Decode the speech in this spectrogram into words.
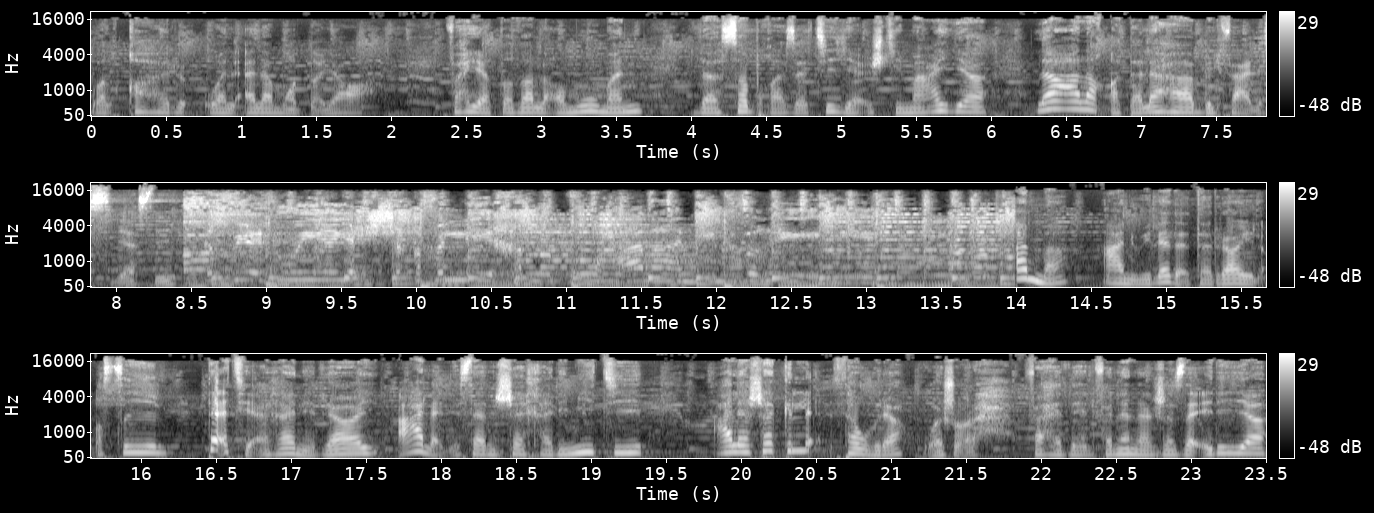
والقهر والألم والضياع. فهي تظل عموما ذا صبغة ذاتية اجتماعية لا علاقة لها بالفعل السياسي. قلبي عدوية يعشق في اللي خلطوها راني نبغيك أما عن ولادة الرأي الأصيل تأتي أغاني الرأي على لسان الشيخ ريميتي على شكل ثورة وجرح. فهذه الفنانة الجزائرية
